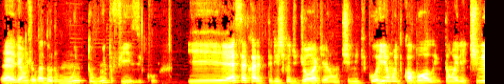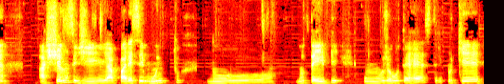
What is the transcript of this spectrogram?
É, ele é um jogador muito, muito físico. E essa é a característica de Georgia, é um time que corria muito com a bola. Então ele tinha a chance de aparecer muito no, no tape com o jogo terrestre. Porque,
